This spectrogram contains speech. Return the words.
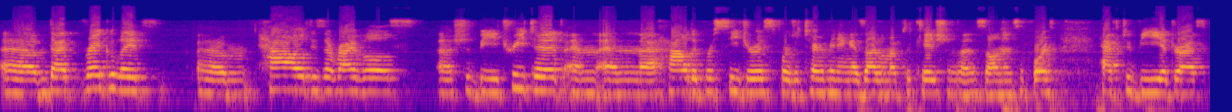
um, that regulates um, how these arrivals uh, should be treated and, and uh, how the procedures for determining asylum applications and so on and so forth have to be addressed.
